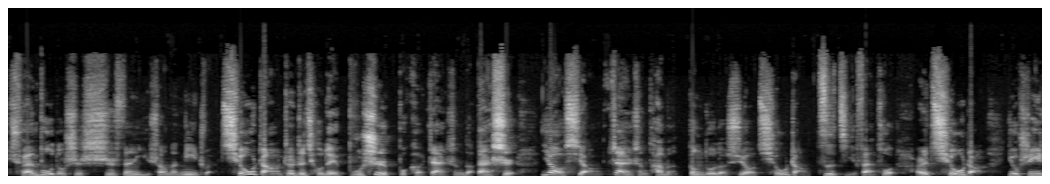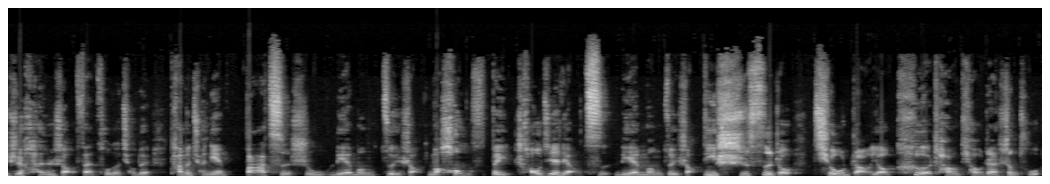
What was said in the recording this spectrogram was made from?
全部都是十分以上的逆转。酋长这支球队不是不可战胜的，但是要想战胜他们，更多的需要酋长自己犯错，而酋长又是一支很少犯错的球队，他们全年八次失误。联盟最少，那么 Holmes 被超接两次，联盟最少。第十四周，酋长要客场挑战圣徒，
